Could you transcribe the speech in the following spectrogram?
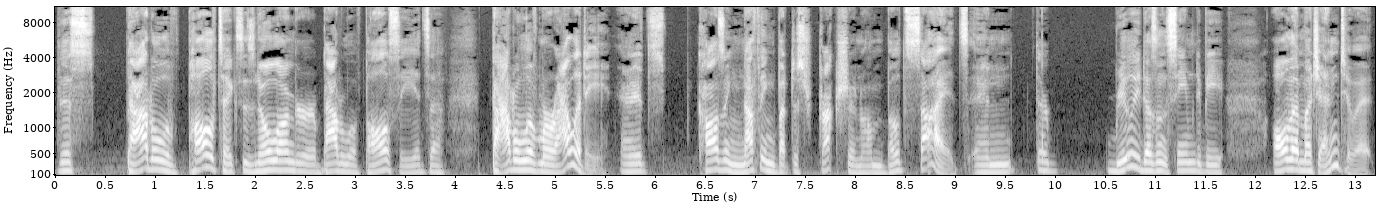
this battle of politics is no longer a battle of policy, it's a battle of morality. And it's causing nothing but destruction on both sides. And there really doesn't seem to be all that much end to it.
